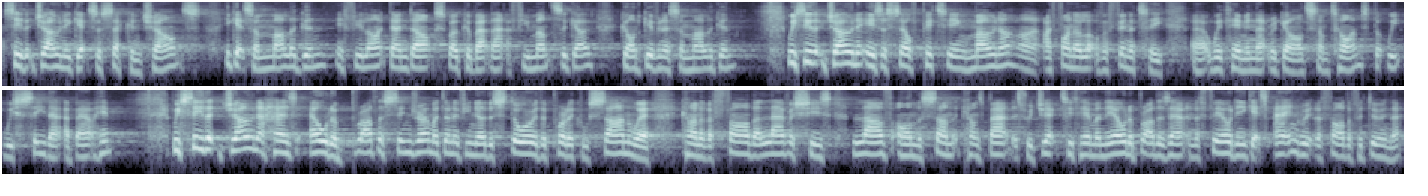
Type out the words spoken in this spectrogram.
see that Jonah gets a second chance. He gets a mulligan, if you like. Dan Dark spoke about that a few months ago. God giving us a mulligan. We see that Jonah is a self pitying moaner. I, find a lot of affinity uh, with him in that regard sometimes, but we, we see that about him. We see that Jonah has elder brother syndrome. I don't know if you know the story of the prodigal son, where kind of the father lavishes love on the son that comes back that's rejected him, and the elder brother's out in the field and he gets angry at the father for doing that.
